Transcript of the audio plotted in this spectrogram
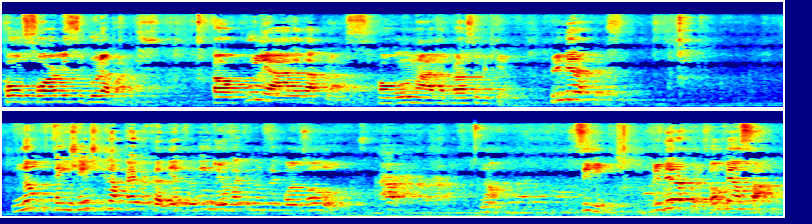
Conforme a figura abaixo. Calcule a área da praça. Calcule na área da praça obtendo. Primeira coisa. Não, tem gente que já pega a caneta e nem leu, vai querendo dizer quantos falou. Não. Seguinte, primeira coisa, vamos pensar.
